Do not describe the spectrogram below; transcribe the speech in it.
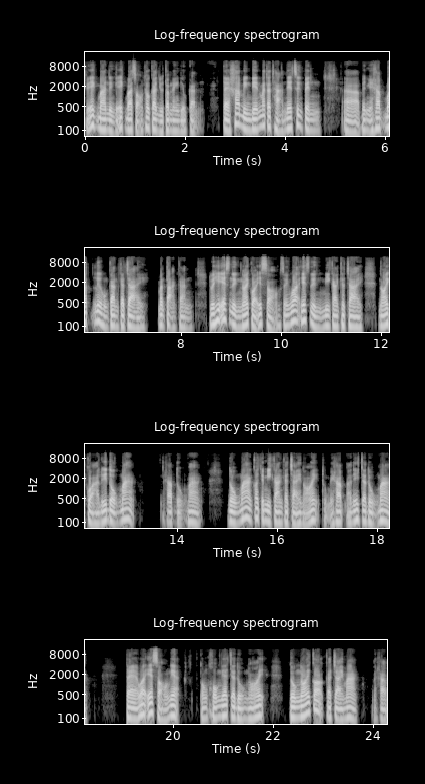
คือ x bar 1กับ x bar 2เท่ากันอยู่ตำแหน่งเดียวกัน แต่ค่าเบี่ยงเบนมาตรฐานเนี่ยซึ่งเป็นอ่าเป็นไงครับวัดเรื่องของการกระจาย มันต่างกัน โดยที่ s 1 น้อยกว่า s 2 แสดงว่า s 1 มีการกระจายน้อยกว่าหรือโด่งมากนะครับโด่งมาก โด่งมากก็จะมีการกระจายน้อยถูกไหมครับ อันนี้จะโด่งมาก แต่ว่า s 2 เนี่ยตรงโค้งเนี่ยจะโด่งน้อย โด่งน้อยก็กระจายมากนะครับ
